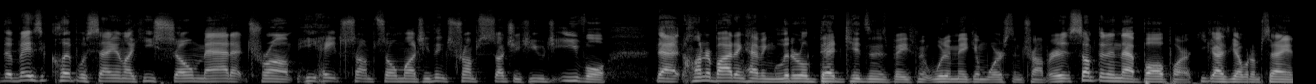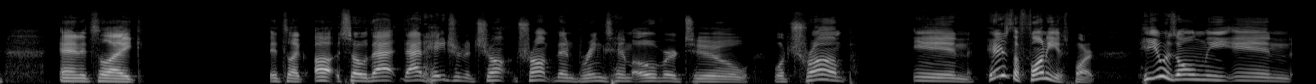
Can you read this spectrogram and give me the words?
the basic clip was saying like he's so mad at Trump. He hates Trump so much. He thinks Trump's such a huge evil that Hunter Biden having literal dead kids in his basement wouldn't make him worse than Trump. Or it's something in that ballpark. You guys get what I'm saying? And it's like it's like uh so that that hatred of Trump Trump then brings him over to well Trump in here's the funniest part he was only in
